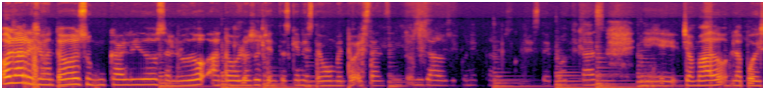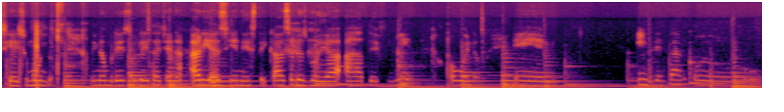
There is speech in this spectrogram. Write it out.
Hola, reciban todos un cálido saludo a todos los oyentes que en este momento están sintonizados y conectados con este podcast eh, llamado La Poesía y su Mundo. Mi nombre es Zuleida Yana Arias y en este caso les voy a, definir, o bueno, em, intentar o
